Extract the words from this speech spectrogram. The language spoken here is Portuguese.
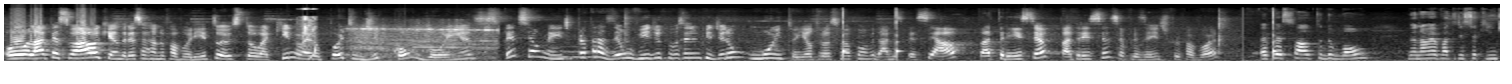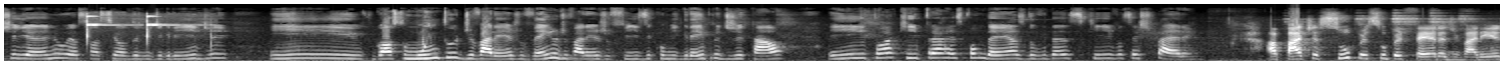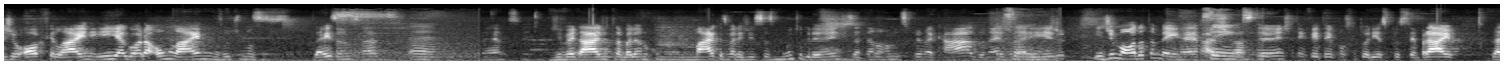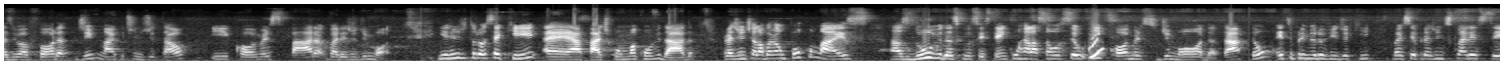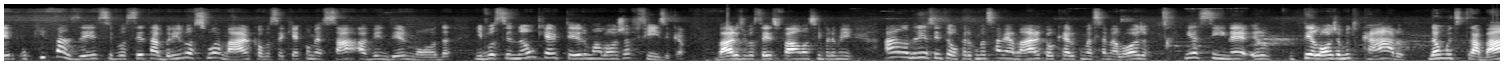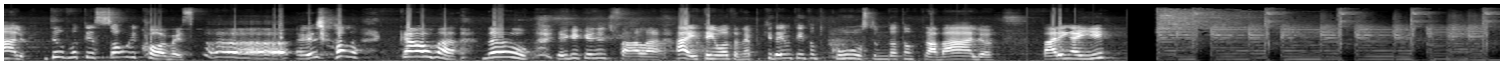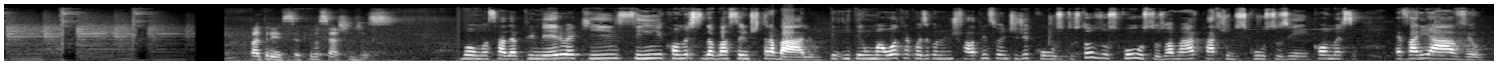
Olá pessoal, aqui é Andressa Rano Favorito. Eu estou aqui no aeroporto de Congonhas, especialmente para trazer um vídeo que vocês me pediram muito e eu trouxe uma convidada especial, Patrícia. Patrícia, seu presente, por favor. Oi pessoal, tudo bom? Meu nome é Patrícia Quintiliano, eu sou a CEO do Lead Grid e gosto muito de varejo, venho de varejo físico, migrei para o digital e estou aqui para responder as dúvidas que vocês tiverem. A Paty é super, super fera de varejo offline e agora online nos últimos 10 anos, né? É. Né? De verdade, trabalhando com marcas varejistas muito grandes, até no ramo do supermercado, né? De Sim. varejo e de moda também, né, Paty? Sim. Bastante. Tem feito aí consultorias para o Sebrae, Brasil afora, de marketing digital e e-commerce para varejo de moda. E a gente trouxe aqui é, a Paty como uma convidada para a gente elaborar um pouco mais as dúvidas que vocês têm com relação ao seu e-commerce de moda, tá? Então, esse primeiro vídeo aqui vai ser para a gente esclarecer o que fazer se você está abrindo a sua marca, você quer começar a vender moda e você não quer ter uma loja física. Vários de vocês falam assim para mim: Ah, Andressa, então, eu quero começar minha marca, eu quero começar minha loja. E assim, né, eu, ter loja é muito caro, dá muito trabalho, então eu vou ter só o e-commerce. Ah, aí a gente fala: calma, não. E aí o que, que a gente fala? Ah, e tem outra, né? Porque daí não tem tanto custo, não dá tanto trabalho. Parem aí. Patrícia, o que você acha disso? Bom, moçada, primeiro é que sim, e-commerce dá bastante trabalho. E tem uma outra coisa quando a gente fala principalmente de custos. Todos os custos, a maior parte dos custos em e-commerce é variável.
